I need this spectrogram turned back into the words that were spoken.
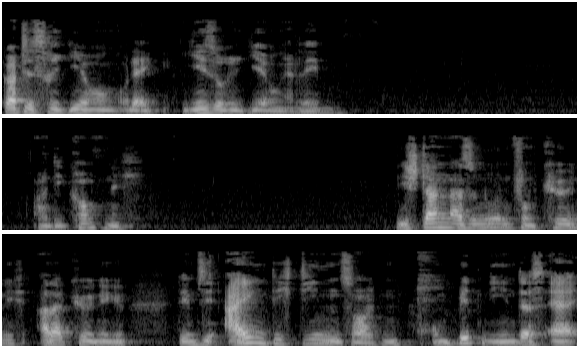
Gottes Regierung oder Jesu Regierung erleben. Aber die kommt nicht. Die standen also nun vom König aller Könige, dem sie eigentlich dienen sollten, und bitten ihn, dass er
